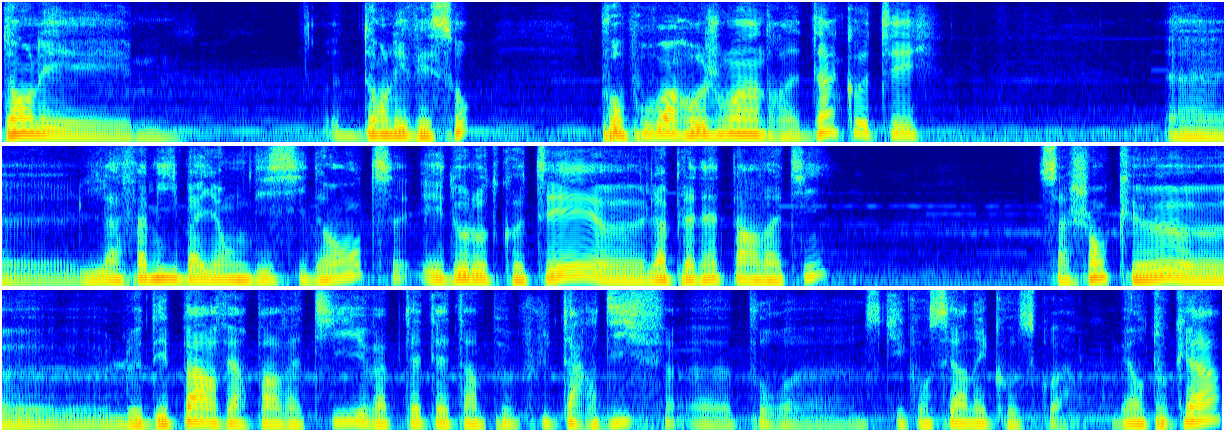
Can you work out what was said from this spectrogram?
dans les dans les vaisseaux pour pouvoir rejoindre d'un côté euh, la famille Bayang dissidente et de l'autre côté euh, la planète Parvati, sachant que euh, le départ vers Parvati va peut-être être un peu plus tardif euh, pour euh, ce qui concerne Ecos. Quoi. Mais en tout cas,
